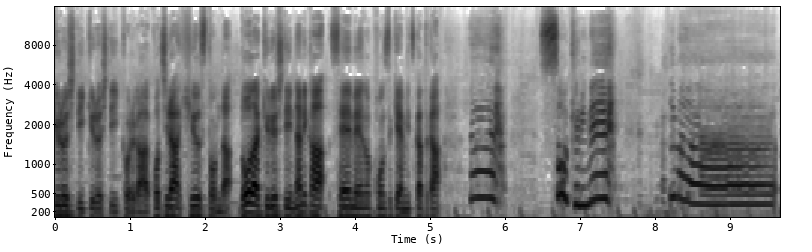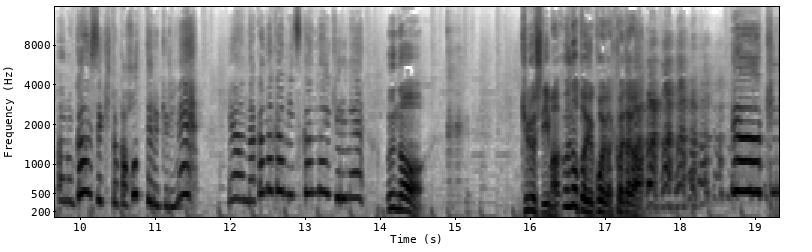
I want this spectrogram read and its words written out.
キュリオシティ、キュリオシティ、これがこちらヒューストンだ。どうだ、キュリオシティ、何か生命の痕跡が見つかったかあそう、キュリね。今、あの、岩石とか掘ってるキュリね。いや、なかなか見つかんないキュリね。ウノ、キュリオシティ、今、ウノという声が聞こえたが。いや気の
